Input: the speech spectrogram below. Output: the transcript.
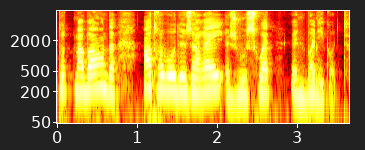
toute ma bande. Entre vos deux oreilles, je vous souhaite une bonne écoute.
